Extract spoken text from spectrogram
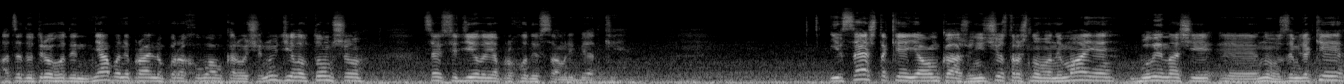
А це до 3 годин дня, бо неправильно порахував. Коротше, ну діло в тому, що це все діло я проходив сам, ребятки. І все ж таки, я вам кажу, нічого страшного немає. Були наші е, ну, земляки,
